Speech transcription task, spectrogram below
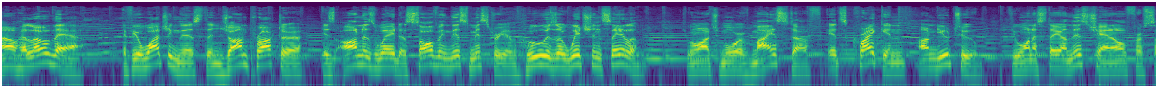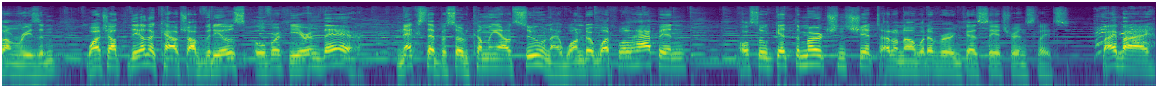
Oh, hello there. If you're watching this, then John Proctor is on his way to solving this mystery of who is a witch in Salem. If you want to watch more of my stuff, it's Criken on YouTube. If you want to stay on this channel for some reason, watch out the other Cow Chop videos over here and there. Next episode coming out soon. I wonder what will happen. Also, get the merch and shit. I don't know, whatever you guys say it translates. Bye bye.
